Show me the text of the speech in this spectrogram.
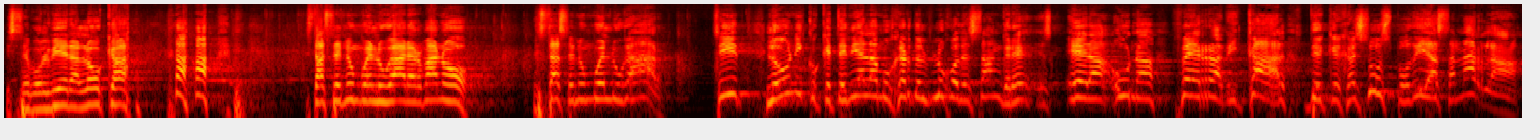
y se volviera loca. Estás en un buen lugar, hermano. Estás en un buen lugar. ¿Sí? Lo único que tenía la mujer del flujo de sangre era una fe radical de que Jesús podía sanarla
